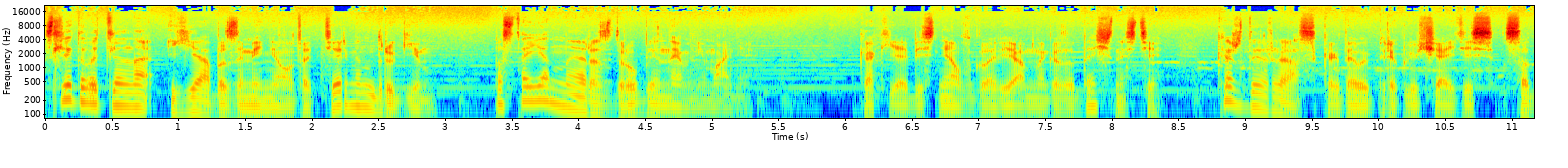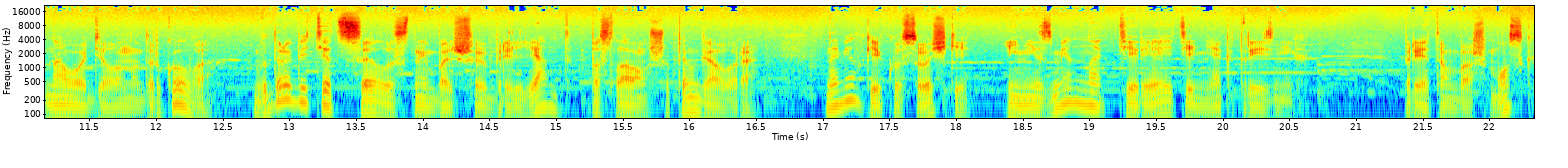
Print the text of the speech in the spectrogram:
Следовательно, я бы заменил этот термин другим – постоянное раздробленное внимание. Как я объяснял в главе о многозадачности, каждый раз, когда вы переключаетесь с одного дела на другого, вы дробите целостный большой бриллиант, по словам Шопенгауэра, на мелкие кусочки и неизменно теряете некоторые из них. При этом ваш мозг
